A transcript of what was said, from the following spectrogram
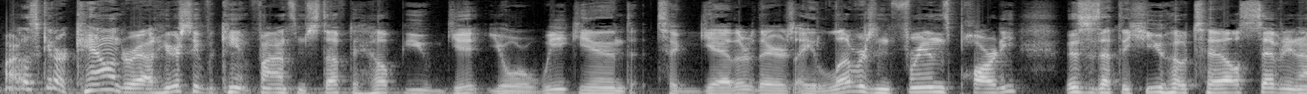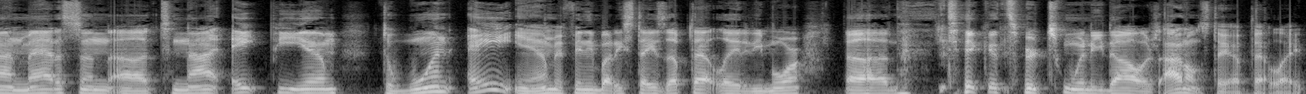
All right, let's get our calendar out here, see if we can't find some stuff to help you get your weekend together. There's a Lovers and Friends party. This is at the Hu. Hotel, 79 Madison, uh, tonight, 8 p.m. to 1 a.m. If anybody stays up that late anymore, uh, tickets are $20. I don't stay up that late.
